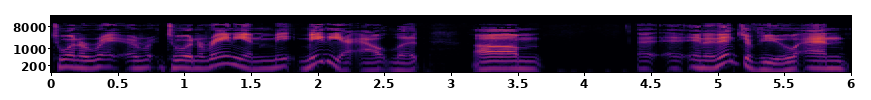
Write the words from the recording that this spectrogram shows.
to an to an Iranian me- media outlet um, in an interview, and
